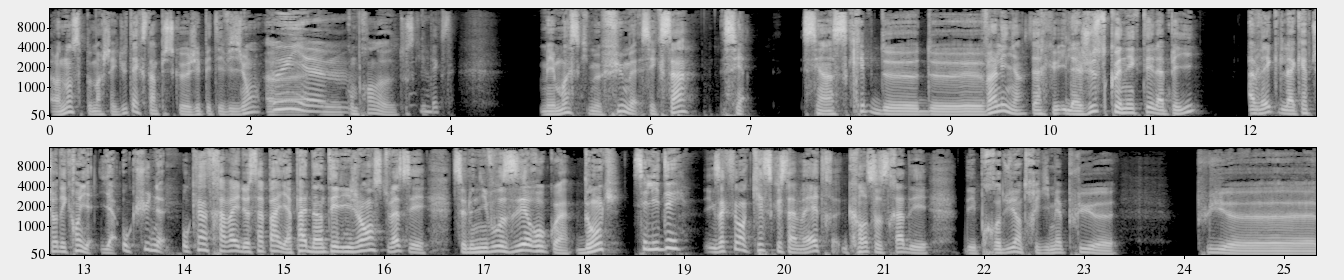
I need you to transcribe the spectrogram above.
Alors non, ça peut marcher avec du texte, hein, puisque GPT Vision euh, Oui, euh, euh, comprend euh, tout ce qui est texte. Mais moi, ce qui me fume, c'est que ça, c'est c'est un script de, de 20 lignes. hein. C'est-à-dire qu'il a juste connecté l'API avec la capture d'écran. Il n'y a, aucune, aucun travail de sa part. Il n'y a pas d'intelligence, tu vois. C'est c'est le niveau zéro, quoi. Donc, C'est l'idée. exactement, qu'est-ce que ça va être quand ce sera des, des produits, entre guillemets, plus, euh, plus euh,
